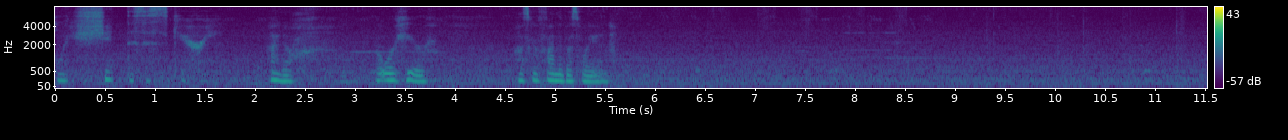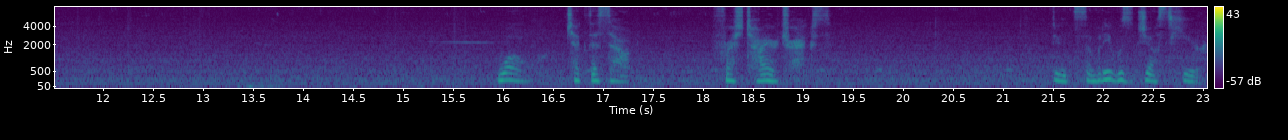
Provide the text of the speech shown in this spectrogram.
Holy shit, this is scary. I know. But we're here. Let's go find the best way in. Whoa, check this out. Fresh tire tracks. Dude, somebody was just here.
